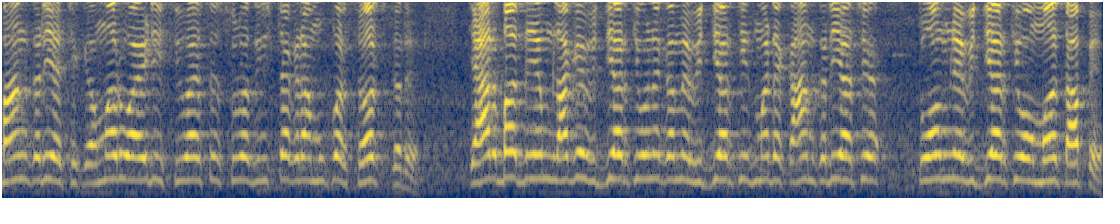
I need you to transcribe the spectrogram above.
માંગ કરીએ છીએ કે અમારું આઈડી સિવાય સુરત ઇન્સ્ટાગ્રામ ઉપર સર્ચ કરે. ત્યારબાદ એમ લાગે વિદ્યાર્થીઓને કે અમે વિદ્યાર્થી માટે કામ કર્યા છે, તો અમને વિદ્યાર્થીઓ મત આપે.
